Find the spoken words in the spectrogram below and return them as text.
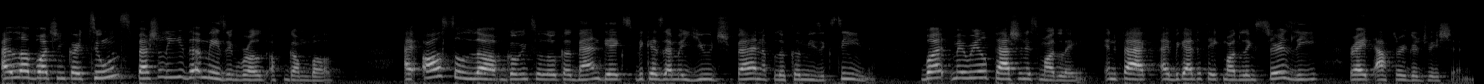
I love watching cartoons, especially The Amazing World of Gumball. I also love going to local band gigs because I'm a huge fan of local music scene. But my real passion is modeling. In fact, I began to take modeling seriously right after graduation.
